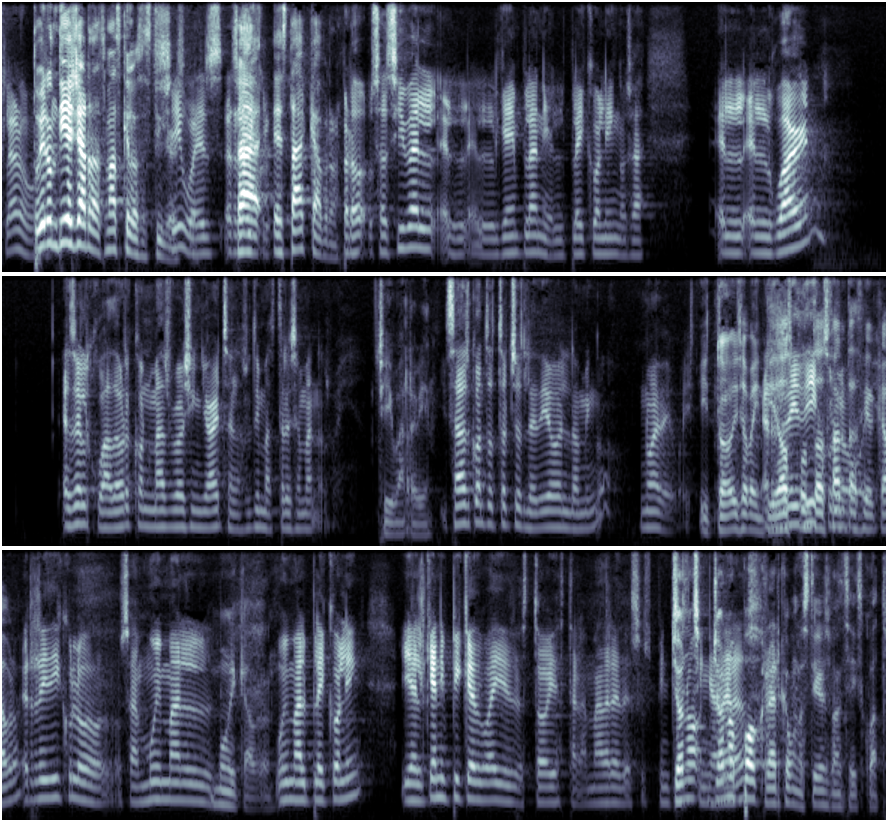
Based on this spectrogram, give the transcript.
claro, güey. tuvieron 10 yardas más que los Steelers. Sí, güey, es, O sea, está cabrón. Pero, o sea, sí va el, el- el game plan y el play calling. O sea, el, el Warren es el jugador con más rushing yards en las últimas tres semanas, güey. Sí, va re bien. ¿Y sabes cuántos touches le dio el domingo? Nueve, güey. Y todo hizo Es 22 puntos fantasy el cabrón. Es ridículo, o sea, muy mal, Muy cabrón. muy mal play calling. Y el Kenny Pickett, güey, estoy hasta la madre de sus pinches Yo no, yo no puedo creer como los Steelers van 6-4.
